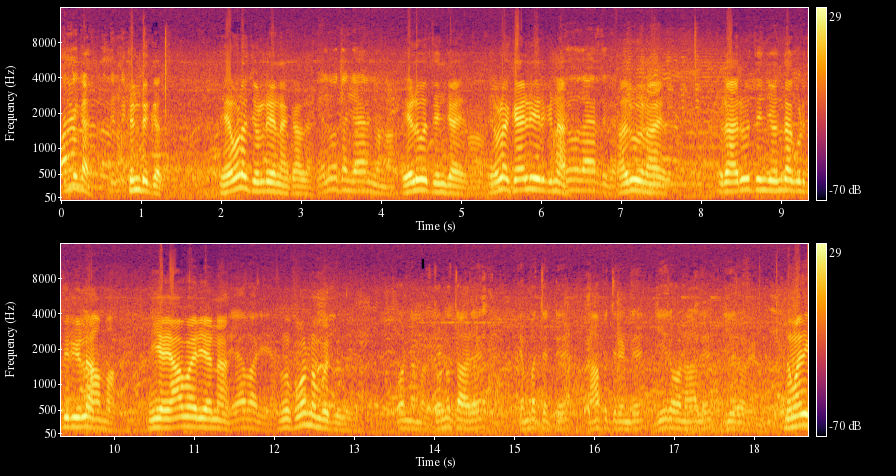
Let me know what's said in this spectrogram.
திண்டுக்கல். திண்டுக்கல். எவ்வளோ சொல்கிறேண்ணா காலை? எழுபத்தஞ்சாயிரம் சொன்னான் எழுபத்தஞ்சாயிரம். எவ்வளோ கேள்வி இருக்குண்ணா? அறுபதாயிரத்துக்கு. அறுபதாயிரம். ஒரு அறுபத்தஞ்சு வந்தால் கொடுத்துருவீங்களா? ஆமாம் நீங்கள் வியாபாரியாண்ணா? வியாபாரியா? உங்கள் ஃபோன் நம்பர் சொல்லுங்கள் ஃபோன் நம்பர் தொண்ணூத்தாறு எண்பத்தெட்டு நாற்பத்தி ரெண்டு ஜீரோ நாலு ஜீரோ ரெண்டு. இந்த மாதிரி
